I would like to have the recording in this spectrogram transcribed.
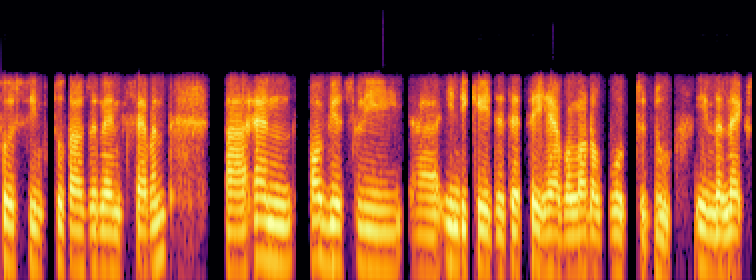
first since 2007, uh, and obviously uh, indicated that they have a lot of work to do in the next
